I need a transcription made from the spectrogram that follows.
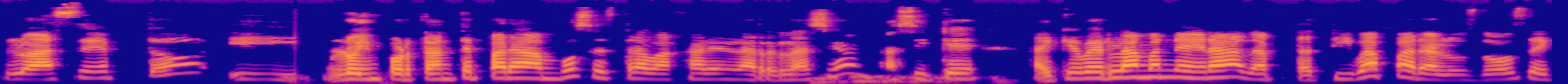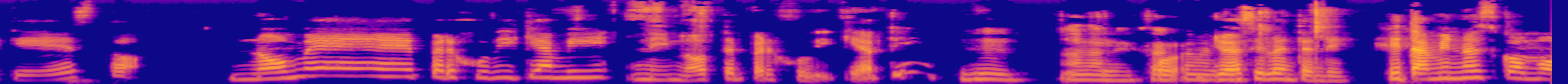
lo acepto y lo importante para ambos es trabajar en la relación, así que hay que ver la manera adaptativa para los dos de que esto no me perjudique a mí ni no te perjudique a ti. Ándale, exactamente. Yo así lo entendí. Y también no es como,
